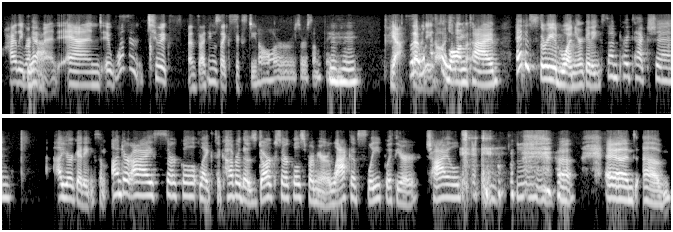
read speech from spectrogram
Highly recommend. Yeah. And it wasn't too expensive. I think it was like sixty dollars or something. Mm-hmm. Yeah, seventy dollars. a long time, and it's three in one. You're getting sun protection. Uh, you're getting some under eye circle, like to cover those dark circles from your lack of sleep with your child, uh, and um,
